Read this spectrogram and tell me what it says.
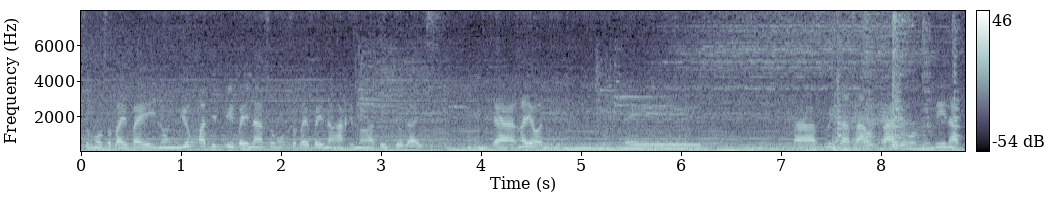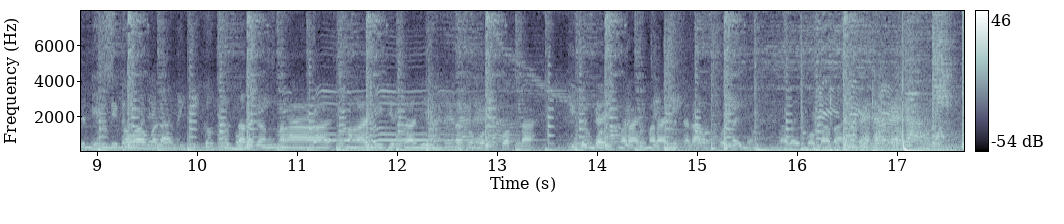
sumusubaybay nung yung matitibay na sumusubaybay ng aking mga video guys. Kaya ngayon, eh, sa tuwing sasahod tayo, hindi natin hindi mawawala kung talagang mga mga legit na legit na sumusuporta. Yun guys, maraming maraming salamat po sa inyo. Bye-bye po, bye-bye.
